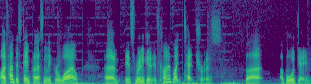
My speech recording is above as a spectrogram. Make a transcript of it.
I've had this game personally for a while. Um, it's really good. It's kind of like Tetris, but a board game.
